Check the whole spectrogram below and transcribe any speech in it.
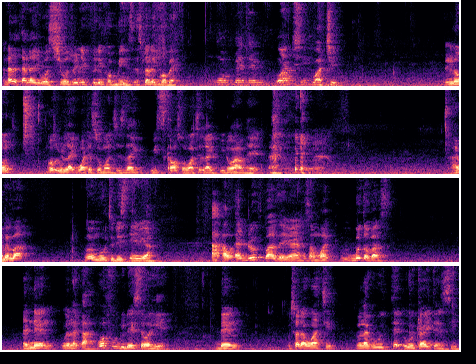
And that's the time that she was she was really feeling for beans, especially gobe. Better watching. Watch it. You know, because we like waakye so much, it's like we scouts for waakye like we don't have head. I remember when we moved to this area, I, I, I drove past the area, I saw some white, both of us. And then we're like, ah, what food do they sell here? Then we saw that waakye. We're like, we'll, te- we'll try it and see.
